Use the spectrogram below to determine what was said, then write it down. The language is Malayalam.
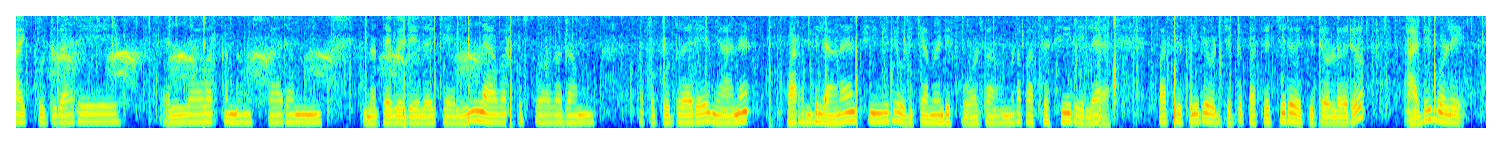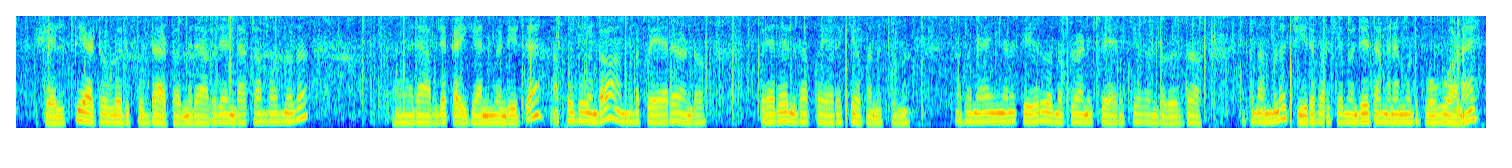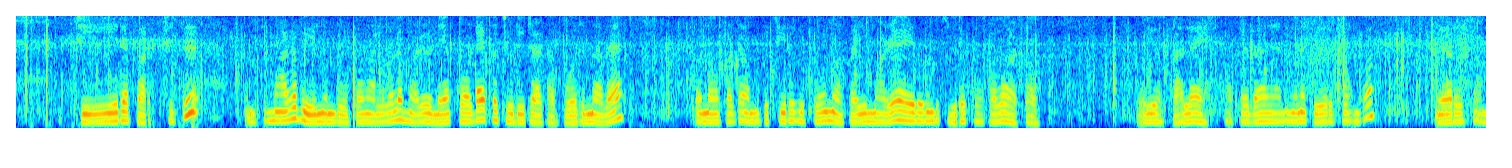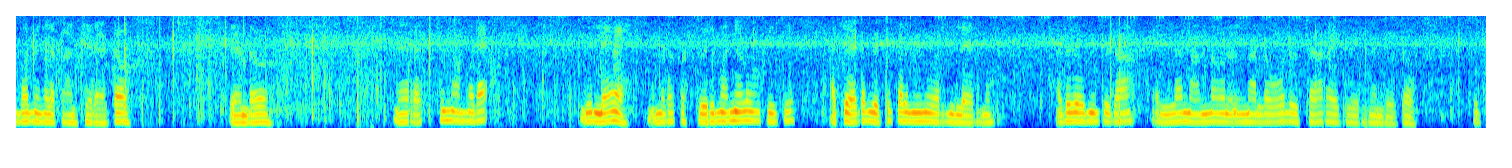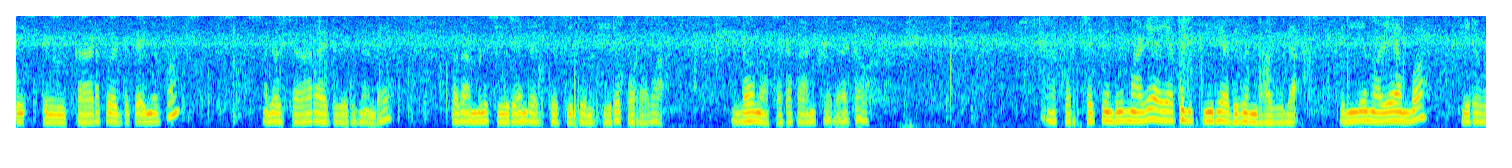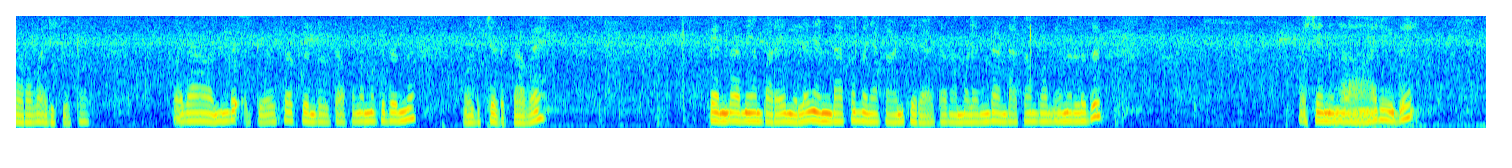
ഹായ് കൂട്ടുകാരെ എല്ലാവർക്കും നമസ്കാരം. ഇന്നത്തെ വീഡിയോയിലേക്ക് എല്ലാവർക്കും സ്വാഗതം. അപ്പോൾ കൂട്ടുകാരെ ഞാൻ പറമ്പിലാണ് ചീര ഒടിക്കാൻ വേണ്ടി പോകട്ടോ നമ്മുടെ പച്ചച്ചീരയില്ലേ? പച്ചച്ചീര ഒടിച്ചിട്ട് പച്ചച്ചീര വെച്ചിട്ടുള്ളൊരു അടിപൊളി ഹെൽത്തി ആയിട്ടുള്ളൊരു ഫുഡാട്ടോ ഒന്ന് രാവിലെ ഉണ്ടാക്കാൻ പോകുന്നത്. രാവിലെ കഴിക്കാൻ വേണ്ടിയിട്ട്. അപ്പോൾ ഇത് കണ്ടോ നമ്മുടെ പേര കണ്ടോ? പേരയിലിതാ പേരയ്ക്കൊക്കെ നിൽക്കുന്നു. അപ്പോൾ ഞാൻ ഇങ്ങനെ കയറി വന്നപ്പോഴാണ് ഈ പേരയ്ക്ക കണ്ടത് കേട്ടോ. അപ്പോൾ നമ്മൾ ചീര പറിക്കാൻ വേണ്ടിയിട്ട് അങ്ങനെ അങ്ങോട്ട് പോകുവാണേ ചീര പറിച്ചിട്ട് നമുക്ക് മഴ പെയ്യുന്നുണ്ട് കേട്ടോ. നല്ലപോലെ മഴയുണ്ട് ഞാൻ കുടയൊക്കെ ചൂടിയിട്ടാട്ടോ പോരുന്നത്. അപ്പോൾ നോക്കട്ടെ നമുക്ക് ചീര കിട്ടുമോ നോക്കാം. ഈ മഴ ആയതുകൊണ്ട് ചീര കുറവാട്ടോ അയ്യോ കലേ അപ്പോൾ ഇതാ ഞാനിങ്ങനെ കയറി പോകുമ്പോൾ വേറൊരു സംഭവം നിങ്ങളെ കാണിച്ചു തരാം കേട്ടോ. ഇതുണ്ടോ? നിറച്ച് നമ്മുടെ ഇല്ലേ? നമ്മുടെ കസ്തൂരി മഞ്ഞൾ നോക്കിയിട്ട് ആ ചേട്ടൻ വെട്ടിക്കളഞ്ഞെന്ന് പറഞ്ഞില്ലായിരുന്നു. അത് കഴിഞ്ഞിട്ട് ഇതാ എല്ലാം നന്ന നല്ലപോലെ ഉഷാറായിട്ട് വരുന്നുണ്ട് കേട്ടോ. വെട്ടി ഈ കാടൊക്കെ വെട്ടിക്കഴിഞ്ഞപ്പോൾ നല്ല ഉഷാറായിട്ട് വരുന്നുണ്ട്. അപ്പോൾ നമ്മൾ ചീരേന്റെ അടുത്ത് എത്തിയിട്ടുണ്ട്. ചീര കുറവാണ് ഉണ്ടോ നോക്കട്ടെ. കാണിച്ചു തരാം കേട്ടോ. കുറച്ചൊക്കെ ഉണ്ട്. ഈ മഴയായാൽ പിന്നെ ചീര അധികം ഉണ്ടാകില്ല വലിയ മഴയാകുമ്പോൾ ചീര കുറവായിരിക്കും കേട്ടോ. അപ്പോൾ അതാ ഉണ്ട്. അത്യാവശ്യമൊക്കെ ഉണ്ട് കേട്ടോ. അപ്പോൾ നമുക്കിതൊന്ന് ഒടിച്ചെടുക്കാവേ. അപ്പോൾ എന്താണെന്ന് ഞാൻ പറയുന്നില്ല. ഞാൻ ഉണ്ടാക്കുമ്പോൾ ഞാൻ കാണിച്ചു തരാം കേട്ടോ. നമ്മൾ എന്താ ഉണ്ടാക്കാൻ പോകുന്നതെന്നുള്ളത്. പക്ഷേ നിങ്ങൾ ആരും ഇത്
